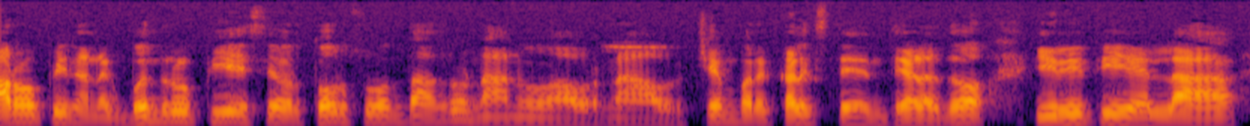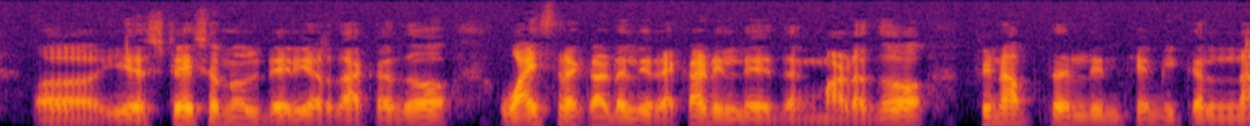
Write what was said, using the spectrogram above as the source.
ಆರೋಪಿ ನನಗೆ ಬಂದರು ಪಿ ಎಸ್ ಸಿ ಅವ್ರು ತೋರಿಸು ಅಂತ ಅಂದರು, ನಾನು ಅವ್ರನ್ನ ಅವ್ರ ಚೇಂಬರ್ಗೆ ಕಳಿಸ್ದೆ ಅಂತ ಹೇಳೋದು. ಈ ರೀತಿ ಎಲ್ಲ ಸ್ಟೇಷನ್ ಹೌಸ್ ಡೈರಿ ಹಾಕೋದು ವಾಯ್ಸ್ ರೆಕಾರ್ಡಲ್ಲಿ ರೆಕಾರ್ಡ್ ಇಲ್ಲದೆ ಇದ್ದಂಗೆ ಮಾಡೋದು ಫಿನಾಪ್ತಲ್ಲಿನ ಕೆಮಿಕಲ್ನ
